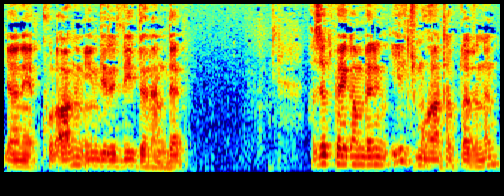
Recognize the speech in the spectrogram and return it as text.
yani Kur'an'ın indirildiği dönemde Hazreti Peygamber'in ilk muhataplarının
